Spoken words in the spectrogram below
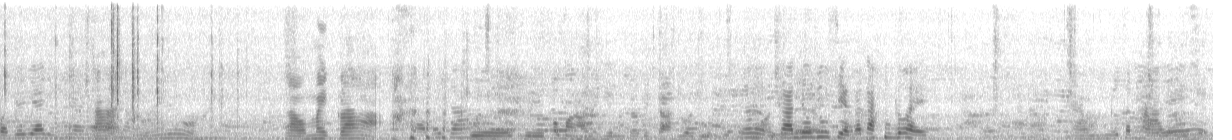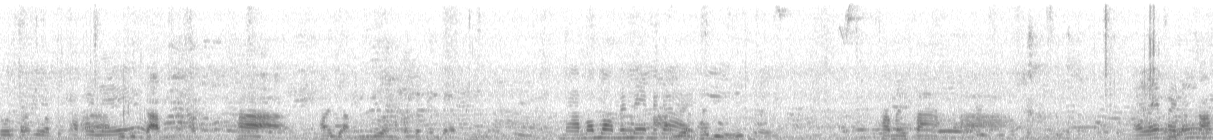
วจเยอะแยะอย่างนี้นะใช่โอ้เราไม่กล้า เราไม่กล้าคือคือเข้ามาอย่างนี้มันก็เป็นการยั่วยุเออการยั่วยุเสียงก็ดังด้วยอ่ามีปัญหาเลยโดนตำรวจเอาไปแล้วพฤติกรรมนะครับ ถ้าถ้าอยากมีเรื่องมันก็จะเป็นแบบนี้คือมามามองแม่แม่ไม่ได้เรื่องถ้าอยู่เฉยๆถ้าไม่สร้างอ่าไปแล้วไปแล้วกรรม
